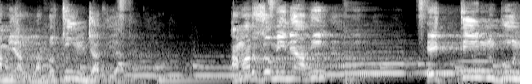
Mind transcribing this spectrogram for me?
আমি আল্লাহ নতুন জাতি আনব আমার জমিনে আমি এই তিন গুণ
